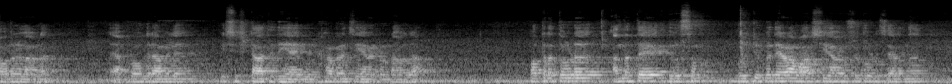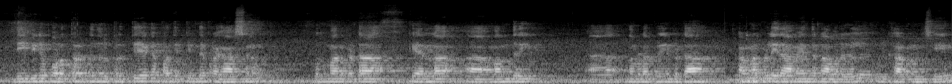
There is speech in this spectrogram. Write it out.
അവറുകളാണ് പ്രോഗ്രാമിൽ വിശിഷ്ടാതിഥിയായി ഉദ്ഘാടനം ചെയ്യാനായിട്ടുണ്ടാവുക. പത്രത്തോട് അന്നത്തെ ദിവസം നൂറ്റി മുപ്പത്തേഴാം വാർഷികാഘോഷത്തോട് ചേർന്ന് ദീപിക പുറത്തിറക്കുന്ന ഒരു പ്രത്യേക പതിപ്പിന്റെ പ്രകാശനം ബഹുമാനപ്പെട്ട കേരള മന്ത്രി നമ്മുടെ പ്രിയപ്പെട്ട കണ്ണപ്പള്ളി രാമേന്ദ്രൻ അവറുകൾ ഉദ്ഘാടനം ചെയ്യും.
